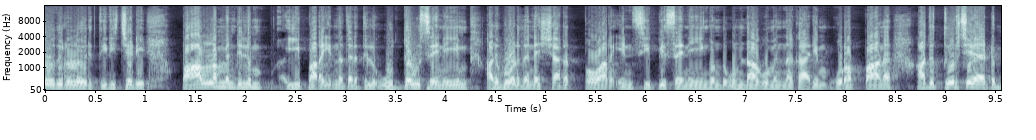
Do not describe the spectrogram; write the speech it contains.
തോതിലുള്ള ഒരു തിരിച്ചടി പാർലമെന്റിലും ഈ പറയുന്ന തരത്തിൽ ഉദ്ധവ് സേനയും അതുപോലെ തന്നെ Sharad Pawar N C P സേനയും കൊണ്ട് ഉണ്ടാകുമെന്ന കാര്യം ഉറപ്പാണ്. അത് തീർച്ചയായിട്ടും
